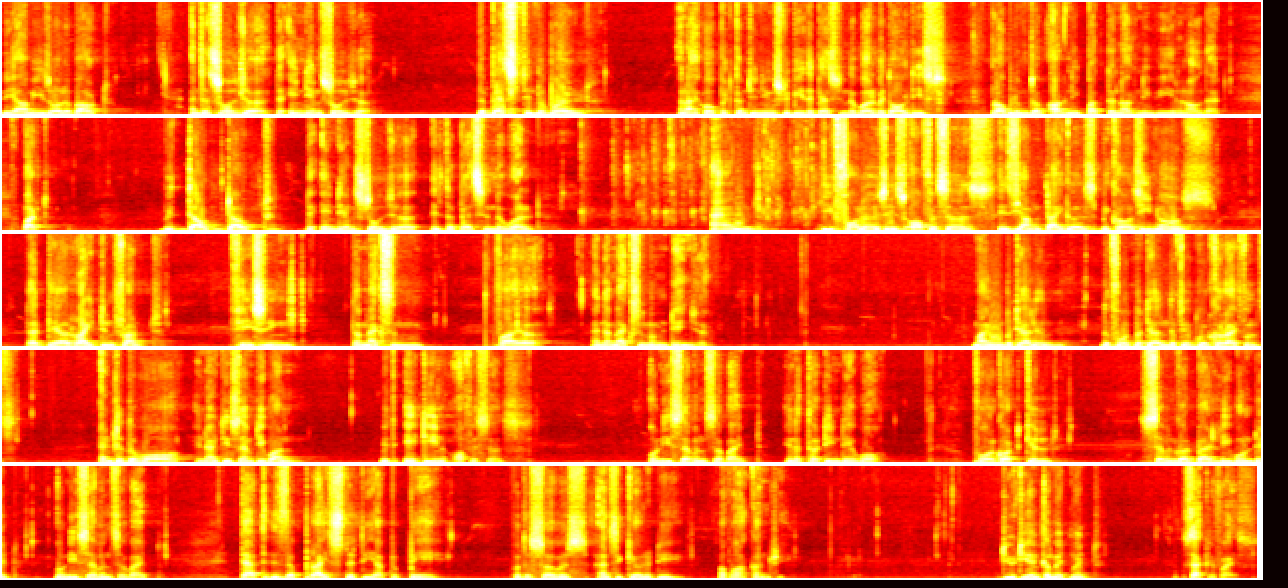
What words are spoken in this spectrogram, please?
the army is all about. And the soldier, the Indian soldier, the best in the world, and I hope it continues to be the best in the world with all these problems of Agnipat and Agnivir and all that. But without doubt, the Indian soldier is the best in the world. And he follows his officers, his young tigers, because he knows that they are right in front, facing the maximum fire, and the maximum danger. My own battalion, the 4th Battalion, the 5th Gurkha Rifles, entered the war in 1971 with 18 officers. Only seven survived in a 13 day war. Four got killed, seven got badly wounded, only seven survived. That is the price that we have to pay for the service and security of our country duty and commitment, sacrifice.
